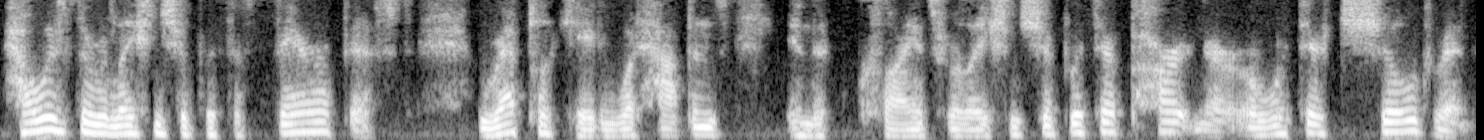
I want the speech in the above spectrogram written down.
How is the relationship with the therapist replicating what happens in the client's relationship with their partner? Partner or with their children.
